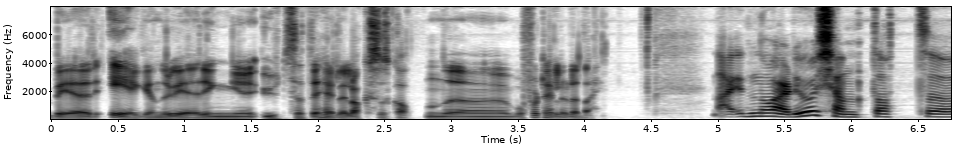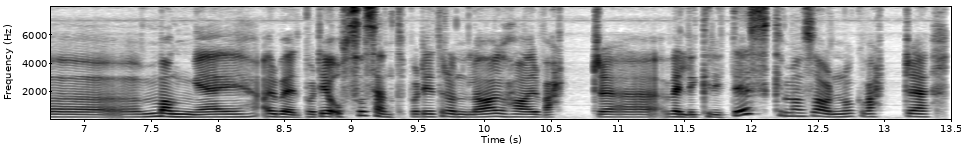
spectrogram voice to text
ber egen regjering utsette hele lakseskatten, eh, hva forteller det deg? Nei, nå er det jo kjent at uh, mange i Arbeiderpartiet, også Senterpartiet i Trøndelag, har vært uh, veldig kritisk. Men så har det nok vært uh,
